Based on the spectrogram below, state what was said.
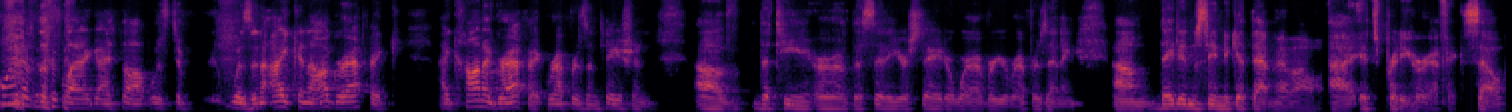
point of the flag, I thought was to was an iconographic iconographic representation of the team or of the city or state or wherever you're representing. Um, they didn't seem to get that memo. Uh, it's pretty horrific. So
